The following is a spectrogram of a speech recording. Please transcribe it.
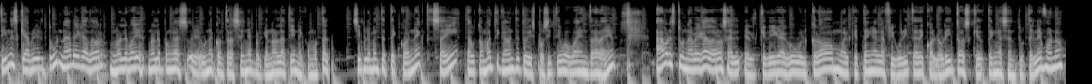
Tienes que abrir tu navegador, no le, voy, no le pongas eh, una contraseña porque no la tiene como tal. Simplemente te conectas ahí, automáticamente tu dispositivo va a entrar ahí abres tu navegador, o sea, el, que diga Google Chrome o el que tenga la figurita de coloritos que tengas en tu teléfono.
